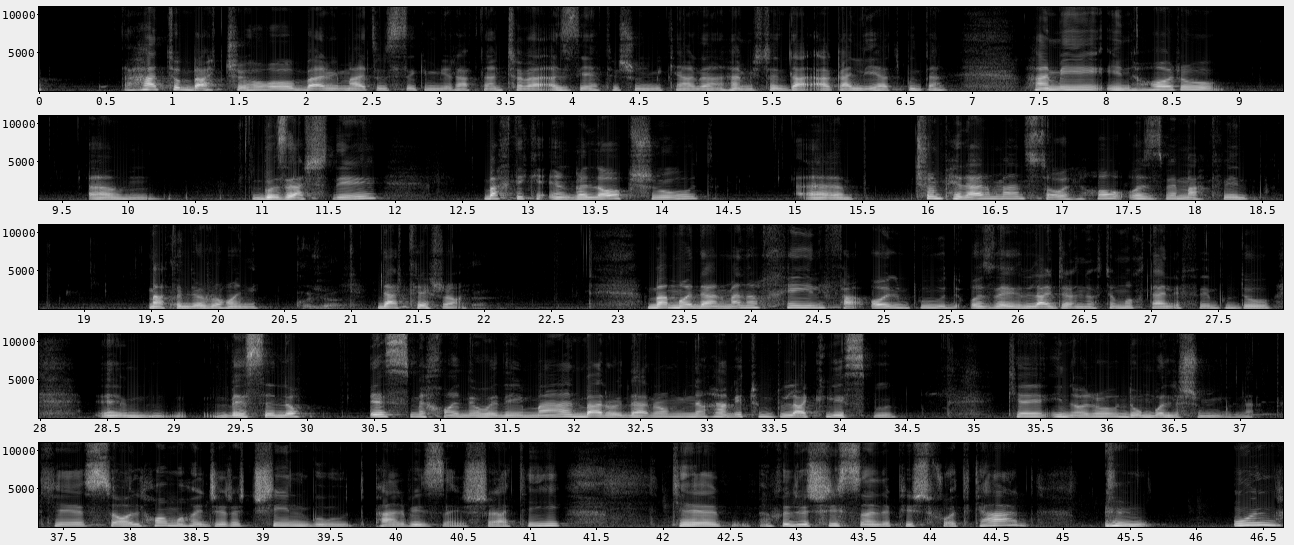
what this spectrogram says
حتی بچه ها برای مدرسه که می‌رفتن چقدر اذیتشون می‌کردن همیشه در اقلیت بودن همه اینها رو گذشته وقتی که انقلاب شد چون پدر من سالها عضو محفل بود محفل روحانی کجا؟ در تهران. و مادر من خیلی فعال بود عضو لجنات مختلفه بود و به اصطلاح اسم خانواده من برادرام اینا همه تو بلک لیست بود که اینا رو دنبالشون بودن. که سالها مهاجر چین بود پرویز اشرتی که حدود 6 سال پیش فوت کرد. اون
